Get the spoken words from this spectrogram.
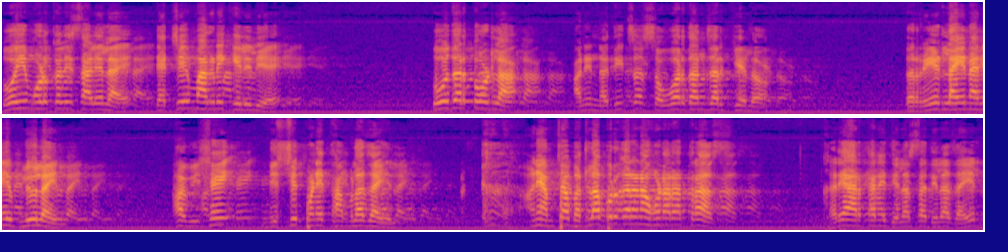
तोही मोडकलीस आलेला आहे. त्याची मागणी केलेली आहे. तो जर तोडला आणि नदीचं संवर्धन जर केलं तर रेड लाईन आणि ब्ल्यू लाईन हा विषय निश्चितपणे थांबला जाईल. आणि आमच्या बदलापूरकरांना होणारा त्रास खऱ्या अर्थाने दिलासा दिला जाईल.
